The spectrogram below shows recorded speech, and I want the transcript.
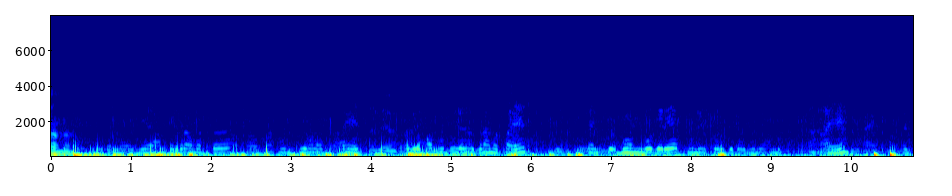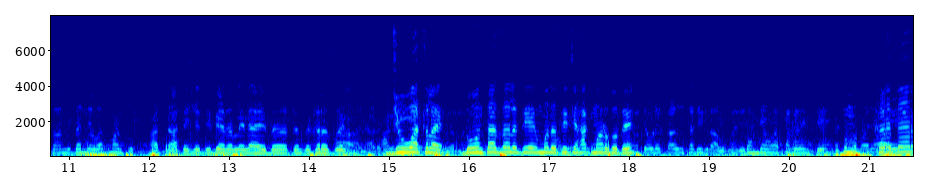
हां हां. पण हे आमचे ग्रामस्थ अं, आहेत. सगळे ग्रामस्थ आहेत. त्यांचे भूम वगैरे पोलीस डिपार्टमेंट आहे. आम्ही धन्यवाद मानतो. आता अतिशय ते बेदरलेले आहेत त्यांचं खरंच जीव वाचलाय. दोन तास झालं ते मदतीची हाक मारत होते. तेवढ्या काळजीसाठी इकडे आलो माहिती. धन्यवाद सगळ्यांचे. तुम खर तर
